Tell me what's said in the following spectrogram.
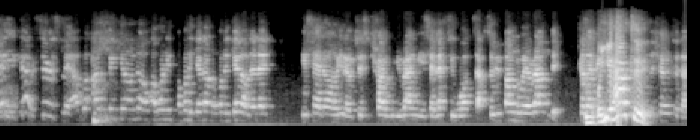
there you go. Seriously, I, I was thinking, oh no, I want to, I want to get on, I want to get on, and then he said, oh, you know, just try. When you rang me and said, let's do WhatsApp. So we found a way around it. Well, you have to. The show today.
